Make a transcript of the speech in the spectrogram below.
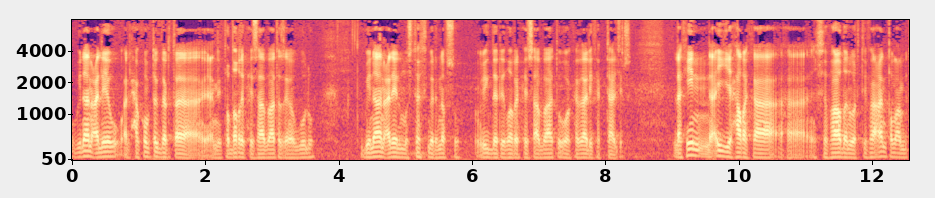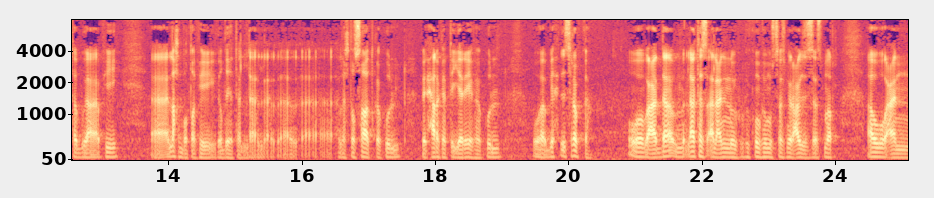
وبناء عليه الحكومة تقدر يعني تضرب حساباتها زي ما بيقولوا. بناء عليه المستثمر نفسه ويقدر يضرب حساباته وكذلك التاجر. لكن أي حركة انخفاضا وارتفاعا طبعا بتبقى في لخبطة في قضية الاقتصاد ككل في الحركة التجارية ككل وبيحدث ربكة. وبعد لا تسأل عن إنه يكون في مستثمر عاوز يستثمر أو عن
